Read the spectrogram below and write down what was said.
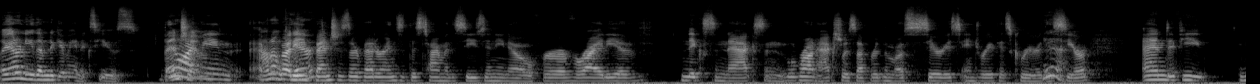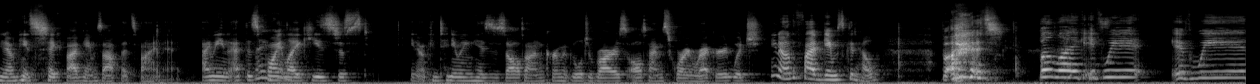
Like, I don't need them to give me an excuse. Bench no, him. I mean everybody care. benches their veterans at this time of the season, you know, for a variety of nicks and knacks. And LeBron actually suffered the most serious injury of his career this Yeah. year. And if he, you know, needs to take five games off, that's fine. I mean, at this I point, agree. like he's just, you know, continuing his assault on Kareem Abdul-Jabbar's all-time scoring record, which you know the five games could help, but But like if we if we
